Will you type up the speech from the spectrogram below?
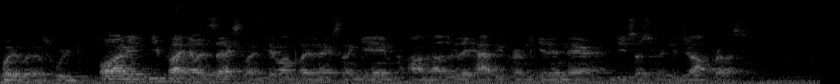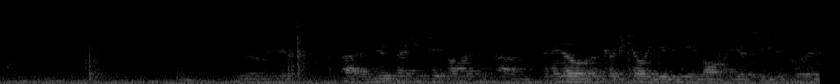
play last week? Well, I mean, you probably know it's excellent. Te'von played an excellent game, um, and I was really happy for him to get in there and do such a good job for us. You're over here. Uh, you just mentioned Te'von, um, and I know uh, Coach Kelly gave the game ball for USC to Khalid.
